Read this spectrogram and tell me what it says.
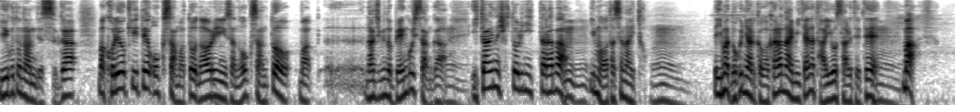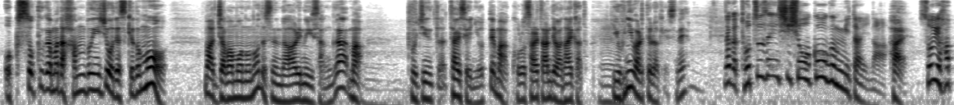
いうことなんですが、まあ、これを聞いて奥様とナワリニンさんの奥さんと、まあ、馴染みの弁護士さんが、遺体の引き取りに行ったらば、今渡せないと、今どこにあるかわからないみたいな対応されてて、まあ憶測がまだ半分以上ですけども、まあ、邪魔者のですねナワリヌイさんが、まあ、プーチン体制によってまあ殺されたんではないかというふうに言われてるわけですね。うん。なんか突然死傷行軍みたいな、はい、そういう発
